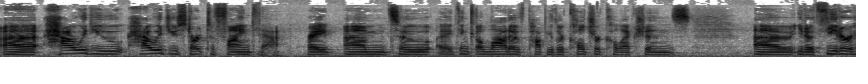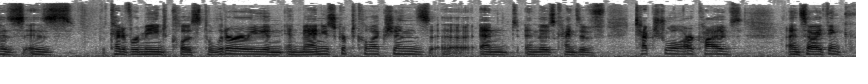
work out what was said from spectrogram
Uh, how would you how would you start to find that right? Um, so I think a lot of popular culture collections, uh, you know, theater has has kind of remained close to literary and, and manuscript collections uh, and and those kinds of textual archives, and so I think,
